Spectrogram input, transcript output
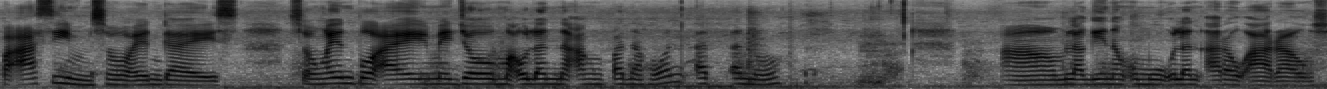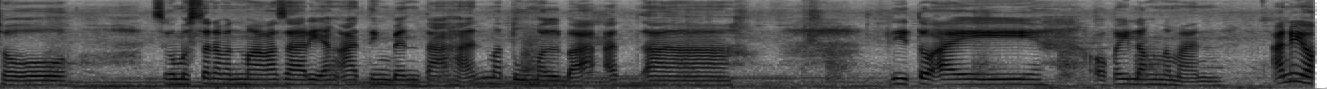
paasim. So, ayun guys. So, ngayon po ay medyo maulan na ang panahon at ano, um, lagi nang umuulan araw-araw. So, so, kumusta naman mga kasari ang ating bentahan? Matumal ba? At ah, dito ay okay lang naman. Ano yun?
